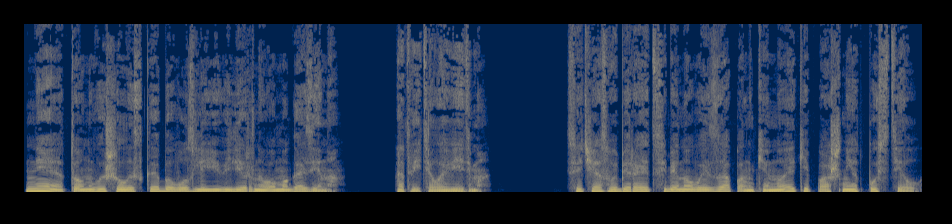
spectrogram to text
«Нет, он вышел из кэба возле ювелирного магазина», — ответила ведьма. «Сейчас выбирает себе новые запонки, но экипаж не отпустил».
